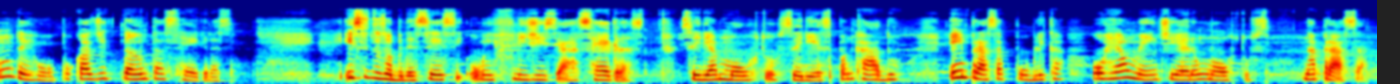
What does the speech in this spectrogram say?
um terror por causa de tantas regras. E se desobedecesse ou infligisse as regras, seria morto, seria espancado em praça pública ou realmente eram mortos na praça.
